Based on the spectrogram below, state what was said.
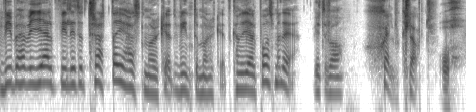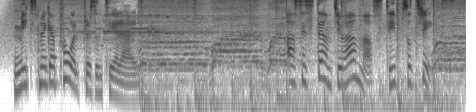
Vi behöver hjälp, vi är lite trötta i höstmörkret, vintermörkret. Kan du hjälpa oss med det? Vet du vad? Självklart. Mix Megapol presenterar Assistent Johannas tips och tricks.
